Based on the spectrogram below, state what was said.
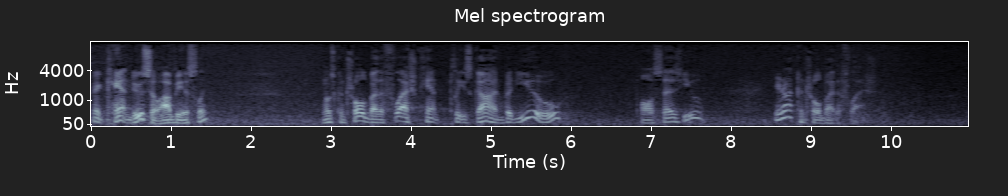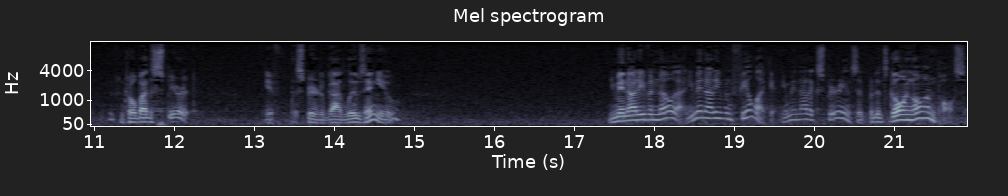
It can't do so, obviously. Those controlled by the flesh can't please God. But you, Paul says, you, you're not controlled by the flesh. You're controlled by the Spirit. If the Spirit of God lives in you, you may not even know that. You may not even feel like it. You may not experience it, but it's going on, Paul says.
